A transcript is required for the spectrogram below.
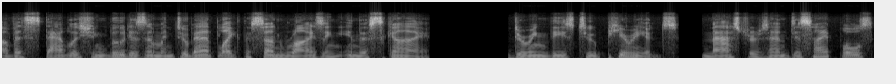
of establishing Buddhism in Tibet like the sun rising in the sky. During these two periods, masters and disciples,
